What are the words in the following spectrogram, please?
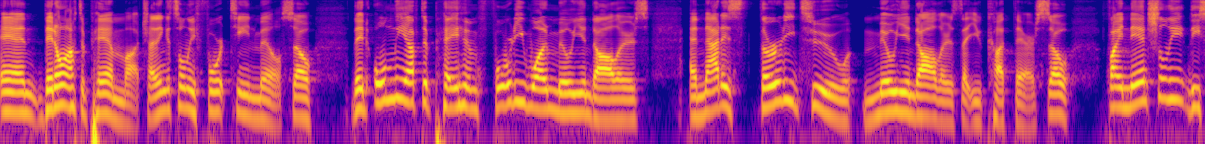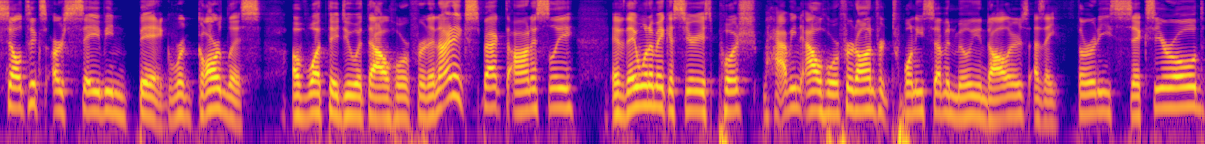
and they don't have to pay him much. I think it's only 14 mil. So they'd only have to pay him 41 million dollars and that is 32 million dollars that you cut there. So financially, the Celtics are saving big regardless of what they do with Al Horford. And I'd expect honestly if they want to make a serious push, having Al Horford on for $27 million as a 36 year old,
